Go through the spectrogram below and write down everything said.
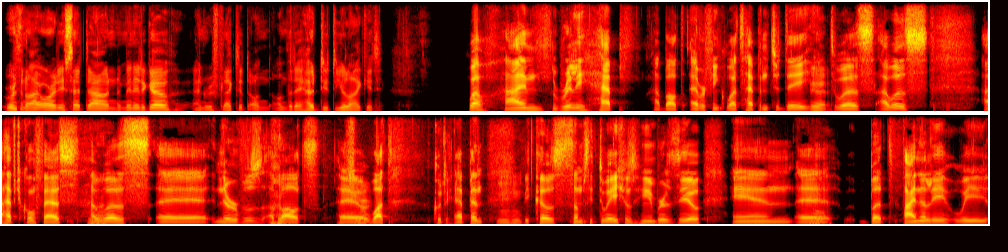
Ruth and I already sat down a minute ago and reflected on, on the day. How did you like it? Well, I'm really happy about everything what happened today. Yeah. It was I was I have to confess I was uh, nervous about uh, Sure. what could happen Mm-hmm. because some situations here in Brazil and uh, Oh. but finally we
